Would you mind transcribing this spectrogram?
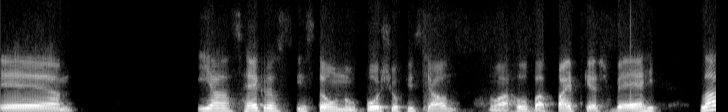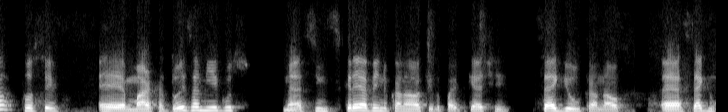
É, E as regras estão no post oficial, no arroba PipecastBR. Lá você é, marca dois amigos, né? Se inscrevem no canal aqui do Pipecast, segue o canal, é, segue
